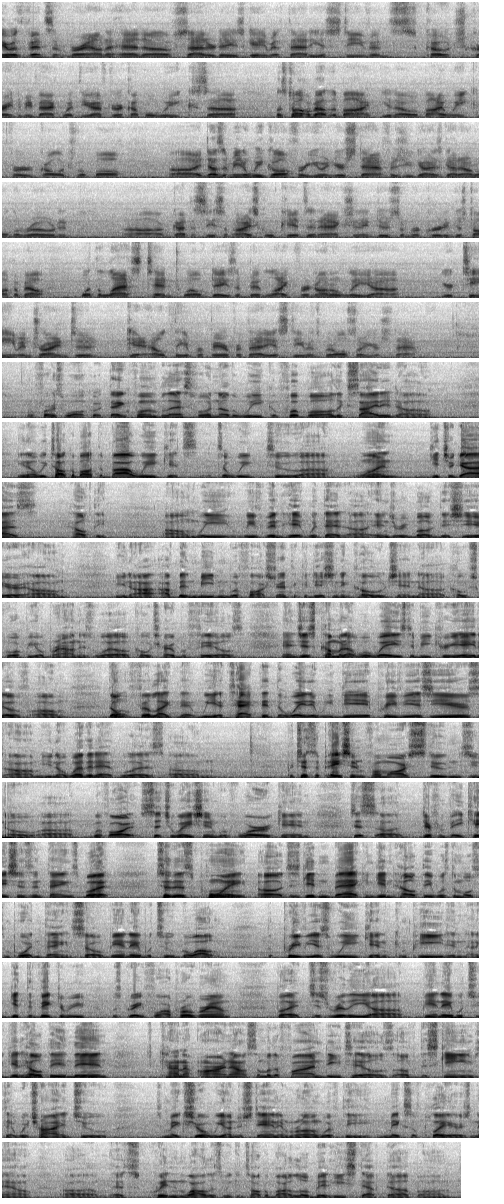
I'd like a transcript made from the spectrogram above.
Here with Vincent Brown ahead of Saturday's game at Thaddeus Stevens. Coach, great to be back with you after a couple weeks. Uh, let's talk about the bye. You know, a bye week for college football. Uh, it doesn't mean a week off for you and your staff as you guys got out on the road and uh, got to see some high school kids in action and do some recruiting. Just talk about what the last 10, 12 days have been like for not only uh, your team in trying to get healthy and prepare for Thaddeus Stevens, but also your staff. Well, first, Walker, thankful and blessed for another week of football. Excited. Uh, you know, we talk about the bye week. It's it's a week to uh, one get your guys healthy. Um, we we've been hit with that uh, injury bug this year. Um, you know, I, have been meeting with our strength and conditioning coach and uh, Coach Scorpio Brown as well, Coach Herbert Fields, and just coming up with ways to be creative. Um, don't feel like that we attacked it the way that we did previous years. Um, you know, whether that was um, participation from our students, you know, uh, with our situation with work and just uh, different vacations and things. But to this point, uh, just getting back and getting healthy was the most important thing. So being able to go out the previous week and compete and, and get the victory was great for our program. But just really uh, being able to get healthy and then kind of iron out some of the fine details of the schemes that we're trying to to make sure we understand and run with the mix of players now. Um, as Quentin Wallace, we can talk about a little bit. He stepped up, um,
